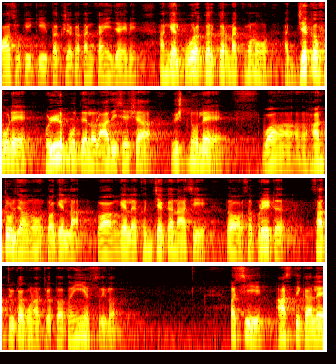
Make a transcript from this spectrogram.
ವಾಸುಕಿ ಕಿ ತಕ್ಷಕ ತಂ ಕೈ ಜೈನೆ ಹಂಗೇಲ ಪೂರ ಕರ್ಕರ್ನಕಮನು ಅಜ್ಜಕ ಫೂಡೆ ಹೊಳ್ಳುಪೂತೆಲ್ಲ ఆదిಶೇಷ ವಿಷ್ಣುಲೇ ಹಾಂತುಳ್ ಜಾವನು ತೊಗೆಲ್ಲ ವಾ ಹಂಗೇಲ ಖಂಚಕ ನಾಸಿ ತೋ ಸೆಪರೇಟ್ ಸಾತ್ವಿಕ ಗುಣಚೋ ತೋ ಧೈಯ ಶ್ರೀಲ ಅಸಿ ಆಸ್ ติก ಾಲೆ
